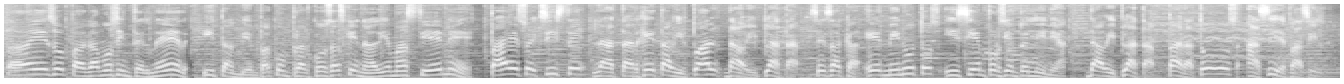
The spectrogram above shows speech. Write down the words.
Para eso pagamos internet y también para comprar cosas que nadie más tiene. Para eso existe la tarjeta virtual Davi Plata. Se saca en minutos y 100% en línea. Davi Plata, para todos así de fácil.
